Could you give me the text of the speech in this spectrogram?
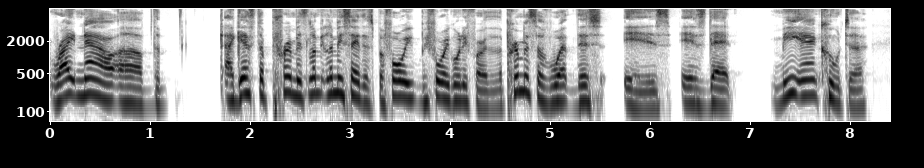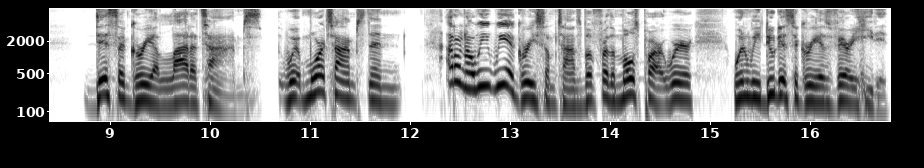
right now, uh, the I guess the premise. Let me let me say this before we before we go any further. The premise of what this is is that me and Kunta disagree a lot of times, with more times than I don't know. We we agree sometimes, but for the most part, we're when we do disagree, it's very heated.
